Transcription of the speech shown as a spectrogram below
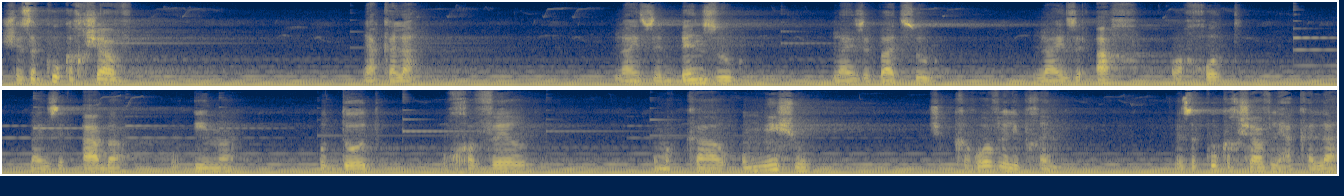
שזקוק עכשיו להקלה. אולי זה בן זוג, אולי זה בת זוג, אולי זה אח או אחות, אולי זה אבא או אימא, או דוד, או חבר, או מכר, או מישהו שקרוב ללבכם וזקוק עכשיו להקלה.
